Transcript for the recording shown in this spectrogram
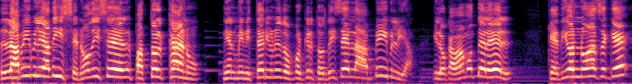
la Biblia dice, no dice el pastor Cano ni el Ministerio Unido por Cristo, dice la Biblia y lo acabamos de leer, que Dios no hace qué?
